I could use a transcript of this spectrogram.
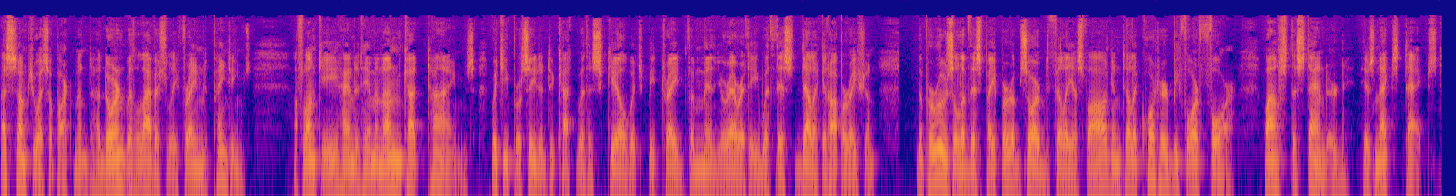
a sumptuous apartment adorned with lavishly framed paintings. A flunkey handed him an uncut Times, which he proceeded to cut with a skill which betrayed familiarity with this delicate operation. The perusal of this paper absorbed Phileas Fogg until a quarter before four, whilst the Standard, his next text,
